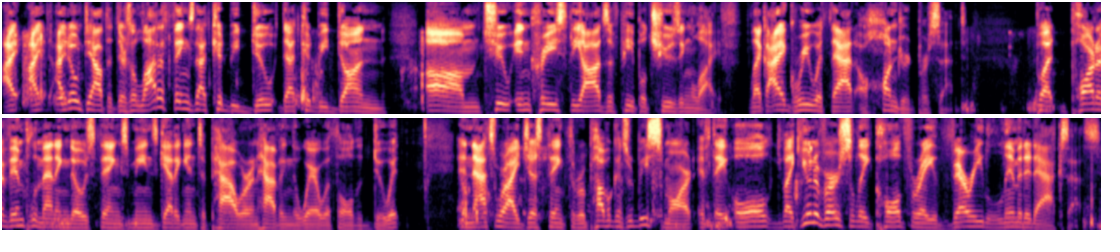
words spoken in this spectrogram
I, I I don't doubt that there's a lot of things that could be do that could be done um, to increase the odds of people choosing life. Like I agree with that a hundred percent. But part of implementing those things means getting into power and having the wherewithal to do it. And that's where I just think the Republicans would be smart if they all, like, universally called for a very limited access.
